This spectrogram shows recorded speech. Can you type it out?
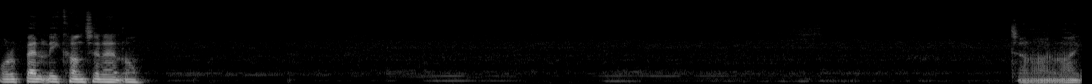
or a Bentley Continental. Don't know, like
